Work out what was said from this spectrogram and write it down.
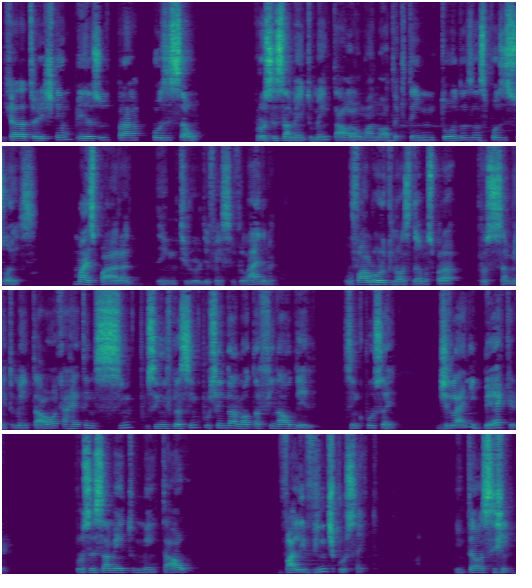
e cada trade tem um peso para posição. Processamento mental é uma nota que tem em todas as posições. Mas para interior defensive lineman, o valor que nós damos para processamento mental acarreta em 5, significa 5% da nota final dele. 5%. De linebacker, processamento mental vale 20%. Então, assim,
